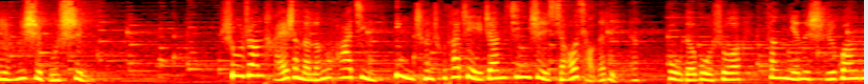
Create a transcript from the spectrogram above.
仍是不适应。梳妆台上的棱花镜映衬出他这张精致小巧的脸。不得不说，三年的时光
